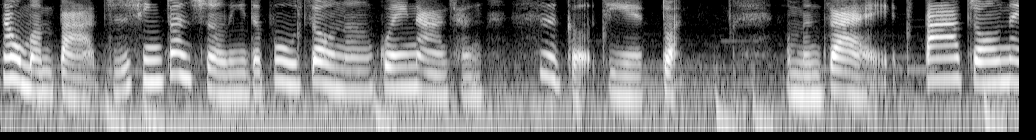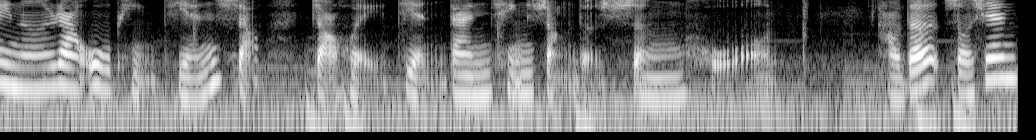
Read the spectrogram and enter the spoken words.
那我们把执行断舍离的步骤呢，归纳成四个阶段。我们在八周内呢，让物品减少，找回简单清爽的生活。好的，首先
